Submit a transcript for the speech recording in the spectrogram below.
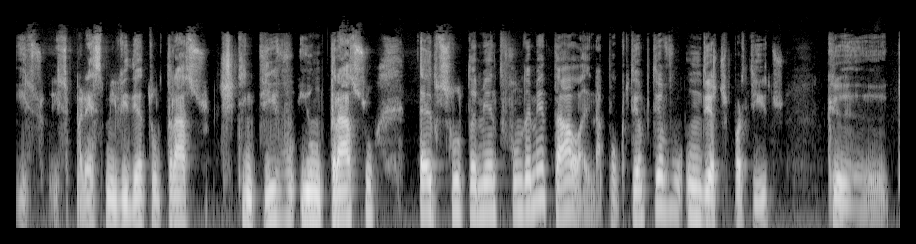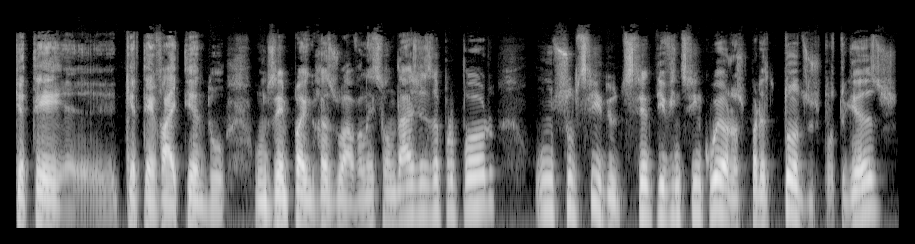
isso, isso parece-me evidente um traço distintivo e um traço absolutamente fundamental. Ainda há pouco tempo teve um destes partidos que, que, até, que até vai tendo um desempenho razoável em sondagens a propor um subsídio de 125 euros para todos os portugueses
